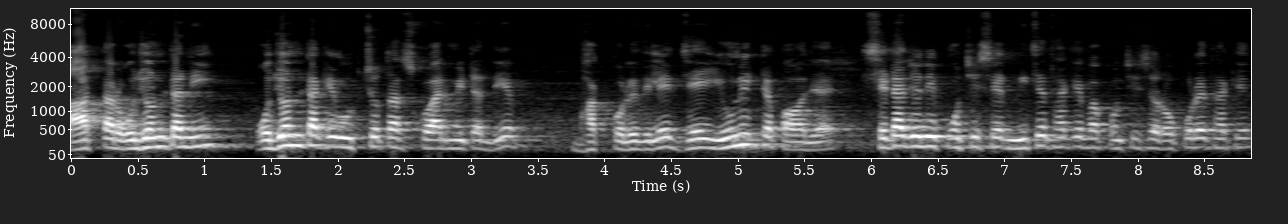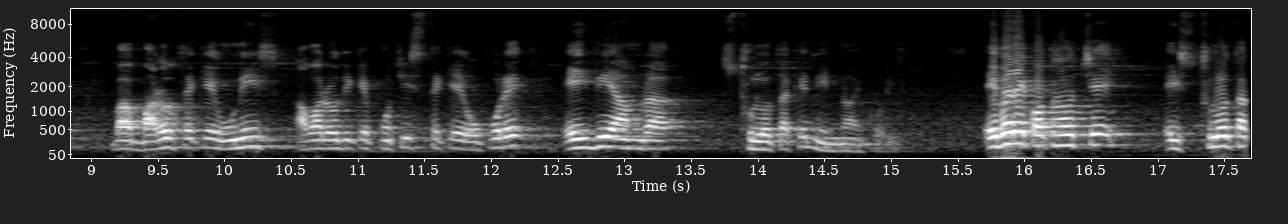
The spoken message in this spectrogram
আর তার ওজনটা নিই। ওজনটাকে উচ্চতার স্কোয়ার মিটার দিয়ে ভাগ করে দিলে যে ইউনিটটা পাওয়া যায়, সেটা যদি পঁচিশের নিচে থাকে বা পঁচিশের ওপরে থাকে বা বারো থেকে উনিশ, আবার ওদিকে পঁচিশ থেকে ওপরে, এই দিয়ে আমরা স্থূলতাকে নির্ণয় করি। এবারে কথা হচ্ছে এই স্থূলতা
